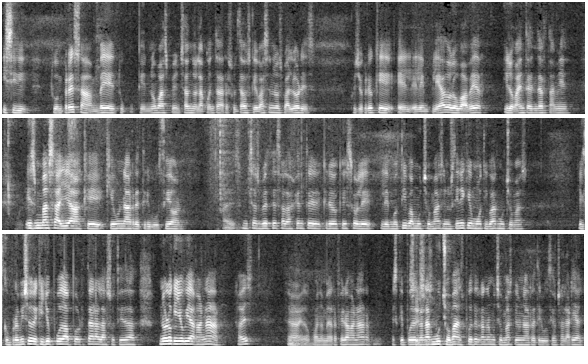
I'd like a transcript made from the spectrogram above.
Y si tu empresa ve que no vas pensando en la cuenta de resultados, que vas en los valores, pues yo creo que el, empleado lo va a ver y lo va a entender también. Es más allá que, una retribución. Muchas veces a la gente creo que eso le, le motiva mucho más y nos tiene que motivar mucho más. El compromiso de que yo pueda aportar a la sociedad, no lo que yo voy a ganar, ¿sabes? Cuando me refiero a ganar, es que puedes ganar mucho más, puedes ganar mucho más que una retribución salarial.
